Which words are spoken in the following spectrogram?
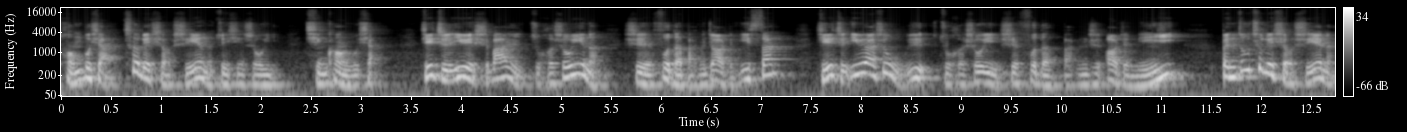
同步下策略小实验的最新收益情况如下：截止一月十八日，组合收益呢是负的百分之二点一三。截止一月二十五日，组合收益是负的百分之二点零一。本周策略小实验呢，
